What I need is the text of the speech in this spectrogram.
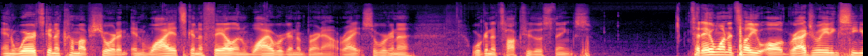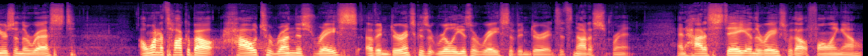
and where it's going to come up short and, and why it's going to fail and why we're going to burn out, right? So we're going to we're going to talk through those things. Today I want to tell you all, graduating seniors and the rest, I want to talk about how to run this race of endurance because it really is a race of endurance. It's not a sprint. And how to stay in the race without falling out.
